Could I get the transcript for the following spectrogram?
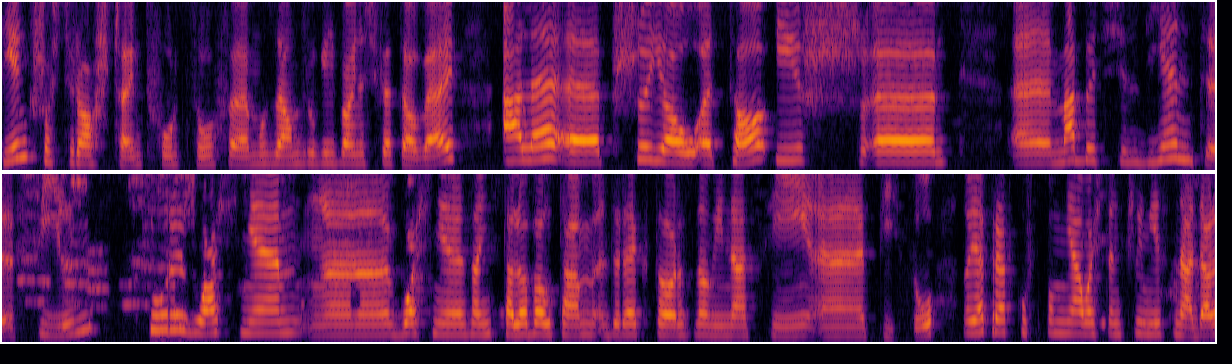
większość roszczeń twórców Muzeum II wojny światowej, ale przyjął to, iż E, ma być zdjęty film, który właśnie, e, właśnie zainstalował tam dyrektor z nominacji e, PiSu. No jak Radku wspomniałeś, ten film jest nadal,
